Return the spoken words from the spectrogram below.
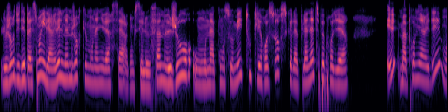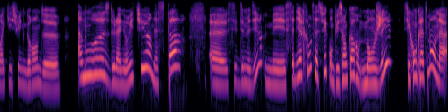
le jour du dépassement, il est arrivé le même jour que mon anniversaire. Donc, c'est le fameux jour où on a consommé toutes les ressources que la planète peut produire. Et ma première idée, moi qui suis une grande amoureuse de la nourriture, n'est-ce pas? Euh, C'est de me dire, mais c'est-à-dire comment ça se fait qu'on puisse encore manger? Si concrètement on a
